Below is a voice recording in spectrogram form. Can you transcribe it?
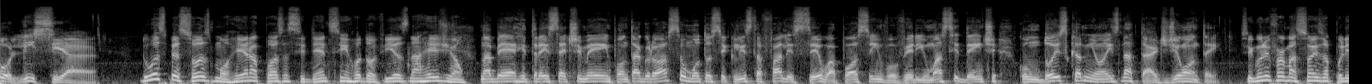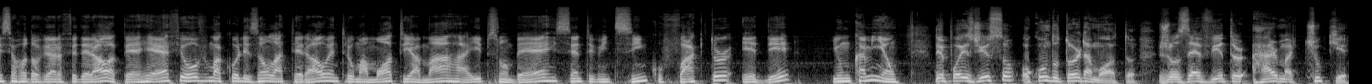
Polícia. Duas pessoas morreram após acidentes em rodovias na região. Na BR-376, em Ponta Grossa, o motociclista faleceu após se envolver em um acidente com dois caminhões na tarde de ontem. Segundo informações da Polícia Rodoviária Federal, a PRF, houve uma colisão lateral entre uma moto Yamaha YBR 125 Factor ED e um caminhão. Depois disso, o condutor da moto, José Vitor Harmachuk,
